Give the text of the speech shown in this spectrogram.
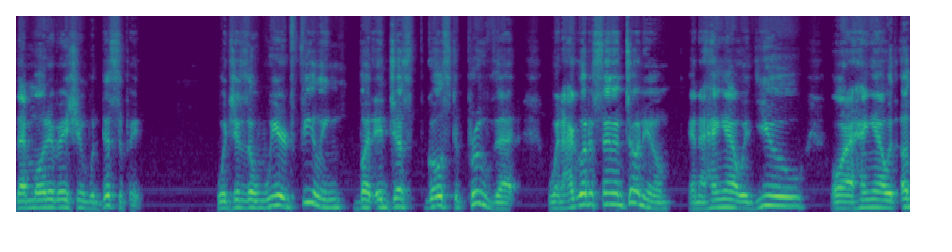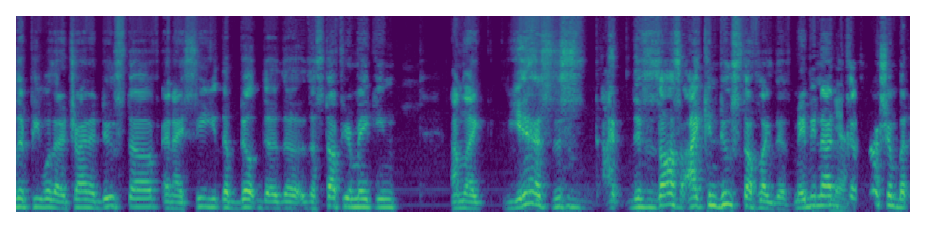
that motivation would dissipate, which is a weird feeling, but it just goes to prove that when I go to San Antonio and I hang out with you or I hang out with other people that are trying to do stuff and I see the build the, the, the stuff you're making, I'm like, yes, this is I, this is awesome. I can do stuff like this. Maybe not yeah. construction, but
